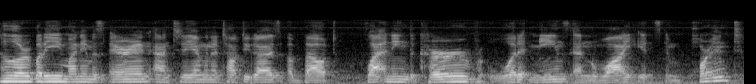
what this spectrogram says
Hello everybody, my name is Aaron and today I'm going to talk to you guys about flattening the curve, what it means and why it's important.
